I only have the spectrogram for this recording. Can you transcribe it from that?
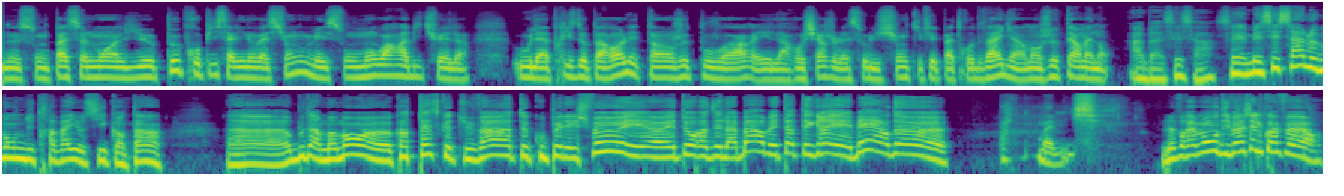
ne sont pas seulement un lieu peu propice à l'innovation, mais son mouroir habituel, où la prise de parole est un jeu de pouvoir et la recherche de la solution qui fait pas trop de vagues est un enjeu permanent. Ah bah c'est ça. C'est mais c'est ça le monde du travail aussi, Quentin. Euh, au bout d'un moment, euh, quand est-ce que tu vas te couper les cheveux et, euh, et te raser la barbe et t'intégrer? Merde Pardon, mamie. Le vrai monde, il va chez le coiffeur.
